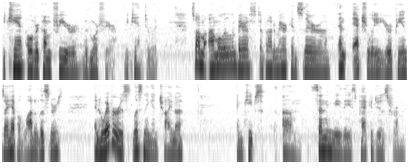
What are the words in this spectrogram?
You can't overcome fear with more fear. You can't do it. So I'm I'm a little embarrassed about Americans. They're uh, and actually Europeans. I have a lot of listeners, and whoever is listening in China and keeps um, sending me these packages from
